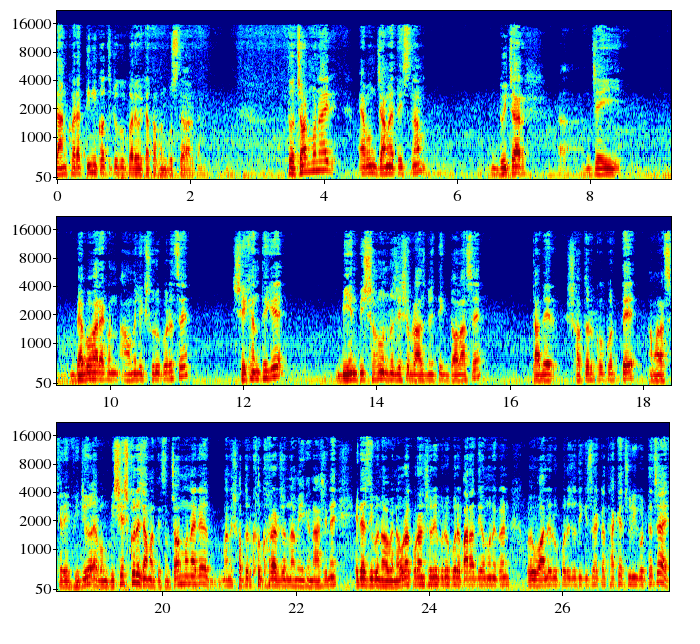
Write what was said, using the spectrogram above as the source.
দান খয়রাত তিনি কতটুকু করে ওইটা তখন বুঝতে পারবেন। তো চরমনাইর এবং জামায়াতে ইসলাম দুইটার আহ, যেই ব্যবহার এখন আওয়ামী লীগ শুরু করেছে সেখান থেকে বিএনপি সহ অন্য যেসব রাজনৈতিক দল আছে তাদের সতর্ক করতে আমার আজকের এই ভিডিও এবং বিশেষ করে জামাত ইসলাম। চন্মনাইরে মানে সতর্ক করার জন্য আমি এখানে আসি নাই এটা জীবনে হবে না। ওরা কোরআন শরীফের উপরে পাড়া দিয়ে, মনে করেন, ওই ওয়ালের উপরে যদি কিছু একটা থাকে, চুরি করতে চায়,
